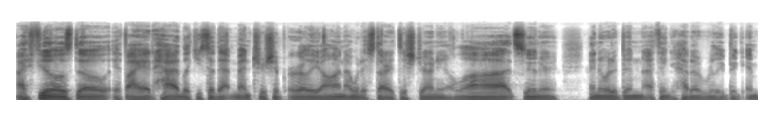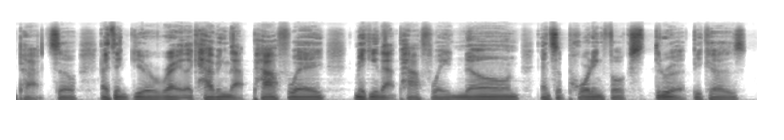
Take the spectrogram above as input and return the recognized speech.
I feel as though if I had had, like you said, that mentorship early on, I would have started this journey a lot sooner and it would have been, I think, had a really big impact. So I think you're right. Like having that pathway, making that pathway known and supporting folks through it because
